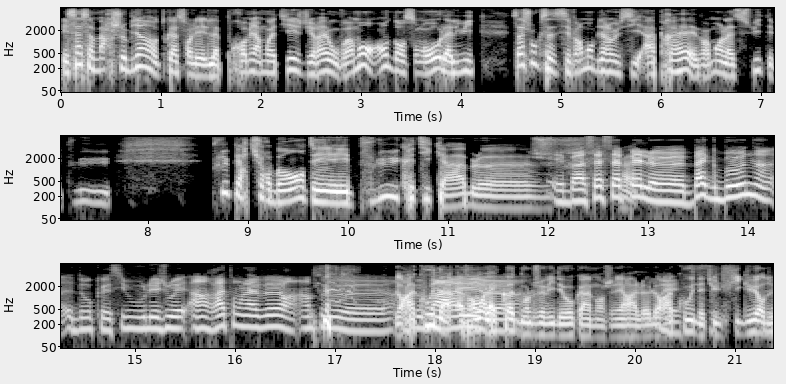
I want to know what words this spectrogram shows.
Et ça, ça marche bien, en tout cas sur les- la première moitié, je dirais, où vraiment on rentre dans son rôle à lui. Ça, je trouve que c'est vraiment bien réussi. Après, vraiment, la suite est plus plus perturbante et plus critiquable. euh, je- Et bah ça s'appelle euh, Backbone. Donc euh, si vous voulez jouer un raton laveur un peu. euh, Le un peu raccoon a- vraiment la cote dans le jeu vidéo quand même en général. Le Ouais, raccoon est une figure du,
